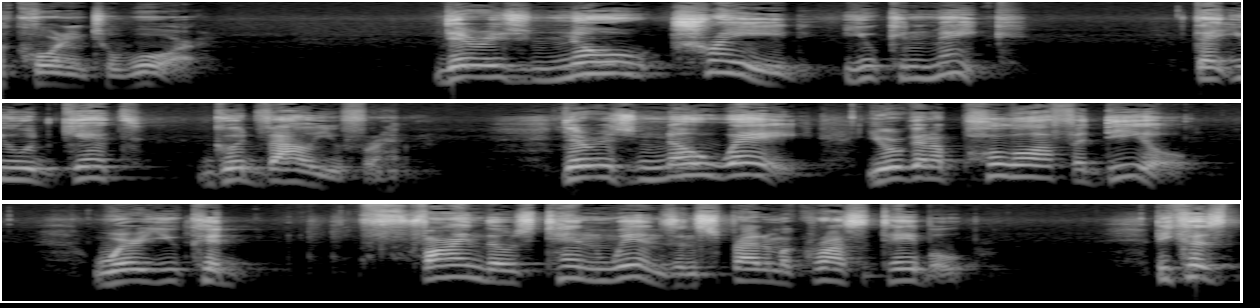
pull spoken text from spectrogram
according to WAR, there is no trade you can make that you would get good value for him. There is no way you're going to pull off a deal where you could find those 10 wins and spread them across the table because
